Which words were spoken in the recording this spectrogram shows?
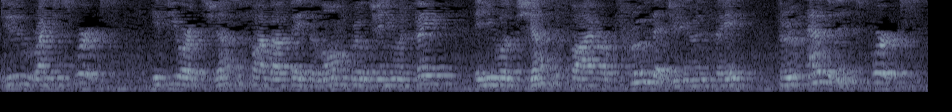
do righteous works. If you are justified by faith alone, real genuine faith, then you will justify or prove that genuine faith through evidence, works.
